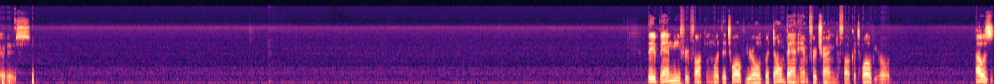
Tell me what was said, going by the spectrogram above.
There it is. They banned me for fucking with a 12 year old, but don't ban him for trying to fuck a 12 year old. I was,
